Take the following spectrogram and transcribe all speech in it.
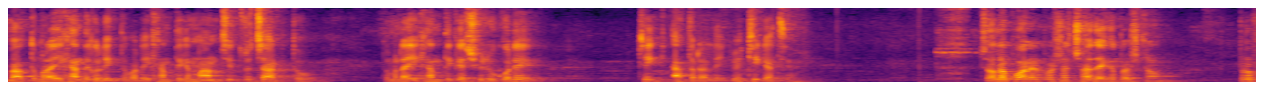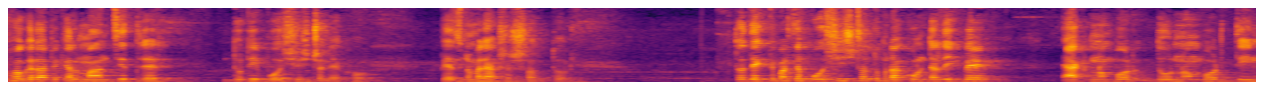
বা তোমরা এখান থেকে লিখতে পারো। এখান থেকে মানচিত্র চার্ট তো, তোমরা এখান থেকে শুরু করে ঠিক এতটা লিখবে, ঠিক আছে? চলো পরের প্রশ্ন ছয় থেকে প্রশ্ন। ট্রোফোগ্রাফিক্যাল মানচিত্রের দুটি বৈশিষ্ট্য লেখো। পেজ নম্বর একশো সত্তর। তো দেখতে পাচ্ছ, বৈশিষ্ট্য তোমরা কোনটা লিখবে? এক নম্বর, দু নম্বর, তিন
